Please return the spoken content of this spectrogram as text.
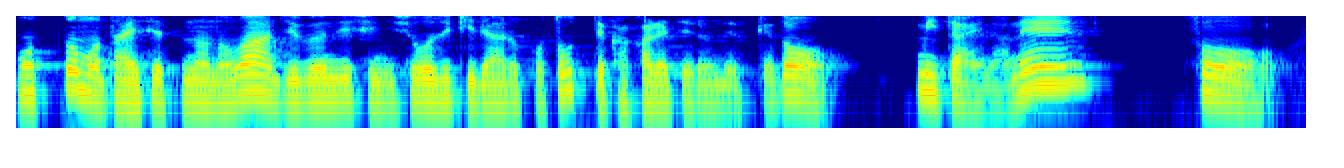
最も大切なのは自分自身に正直であることって書かれてるんですけど、みたいなね。そう。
